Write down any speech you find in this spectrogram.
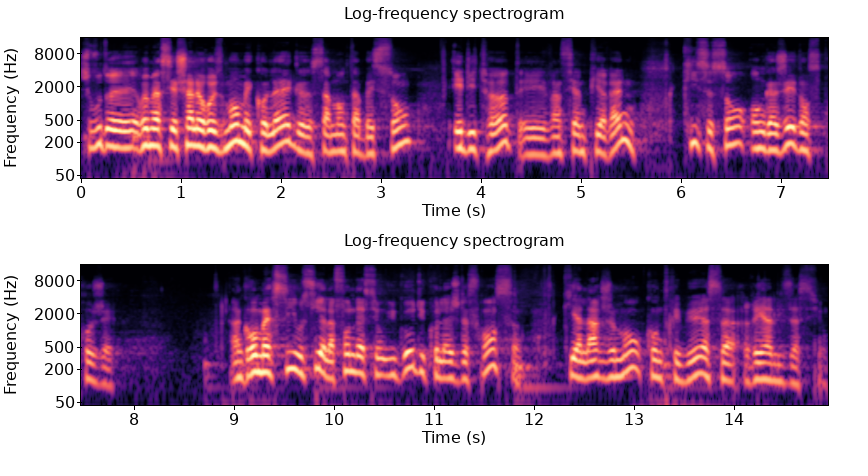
Je voudrais remercier chaleureusement mes collègues Samantha Besson, Edith Hurt et Vinciane Pirenne qui se sont engagés dans ce projet. Un grand merci aussi à la Fondation Hugo du Collège de France qui a largement contribué à sa réalisation.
